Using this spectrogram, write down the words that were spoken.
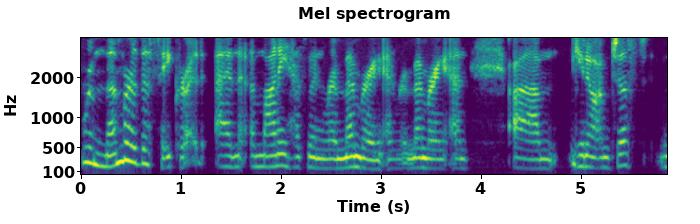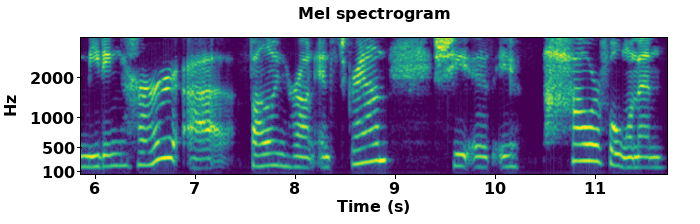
remember the sacred. And Imani has been remembering and remembering. And, um, you know, I'm just meeting her, uh, following her on Instagram. She is a powerful woman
